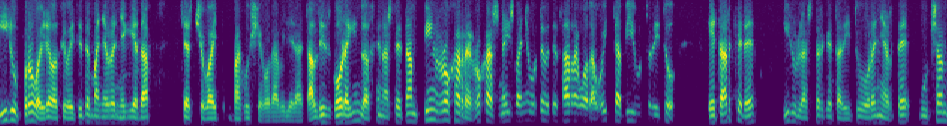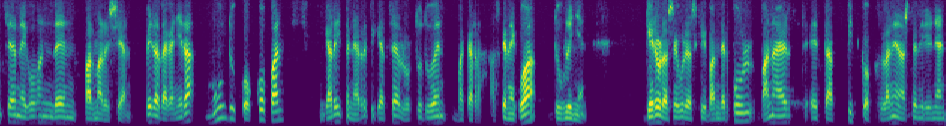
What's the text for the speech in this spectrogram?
hiru proba irabazi baitzuten, baina orain egia da txertxo bait bakusego da bilera. Eta aldiz gora egin du azken asteetan, Pin Rojarre, Rojas neiz baino urte bete zaharragoa da, hogeita bi urte ditu. Eta arkere, hiru lasterketa ditu orain arte utxantzean egon den palmaresean. Bera da gainera, munduko kopan garaipen errepikatzea lortu duen bakarra. Azkenekoa, Dublinen. Gerora segurazki Van der Poel, Van Aert eta Pitcock lanean hasten direnean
